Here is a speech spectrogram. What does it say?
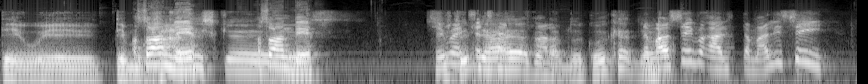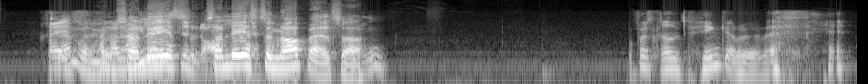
Det er jo øh, Og så er det. demokratisk... Øh, Og så er det. Tage fra den er blevet godkendt. Lad jo. mig se, lad mig lige se. Regel Jamen, 7. han har Så lige læs, så læs altså. den op, altså. Hvorfor det skrevet med pink? Er du, hvad fanden?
